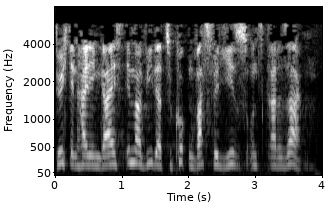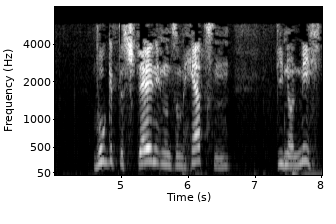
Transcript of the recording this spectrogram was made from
durch den Heiligen Geist immer wieder zu gucken, was will Jesus uns gerade sagen? Wo gibt es Stellen in unserem Herzen, die noch nicht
